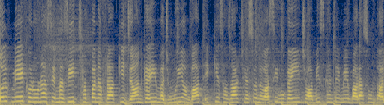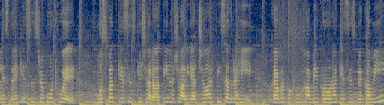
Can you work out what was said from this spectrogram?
ملک میں کورونا سے مزید چھپن افراد کی جان گئی۔ مجموعی اموات اکیس ہزار چھ سو نواسی ہو گئیں۔ چوبیس گھنٹے میں بارہ سو انتالیس نئے کیسز رپورٹ ہوئے۔ مثبت کیسز کی شرح تین اشاریہ چار فیصد رہی۔ خیبر پختونخوا میں کرونا کیسز میں کمی،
